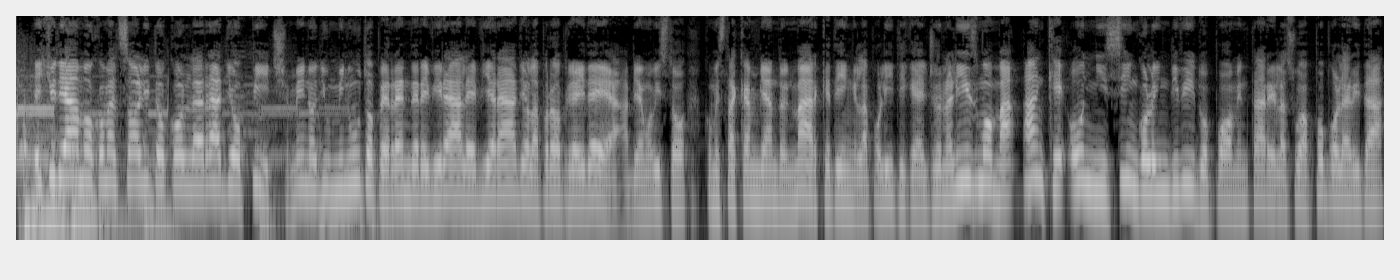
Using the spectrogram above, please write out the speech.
E chiudiamo come al solito col Radio Pitch, meno di un minuto per rendere virale via radio la propria idea. Abbiamo visto come sta cambiando il marketing, la politica e il giornalismo, ma anche ogni singolo individuo può aumentare la sua popolarità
